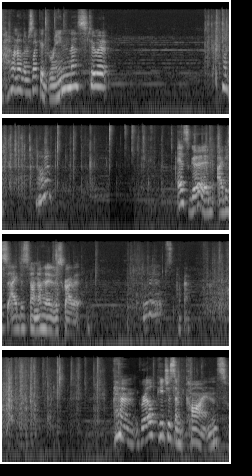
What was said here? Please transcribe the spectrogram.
I don't know, there's like a greenness to it. It's good. I just I just don't know how to describe it. Oops. Okay. grilled peaches and pecans.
